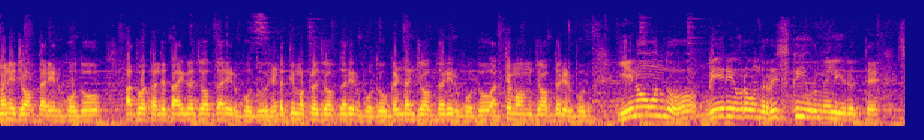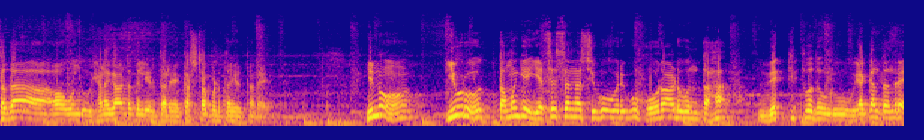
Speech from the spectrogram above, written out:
ಮನೆ ಜವಾಬ್ದಾರಿ ಇರ್ಬೋದು, ಅಥವಾ ತಂದೆ ತಾಯಿಗಳ ಜವಾಬ್ದಾರಿ ಇರ್ಬೋದು, ಹೆಂಡತಿ ಮಕ್ಕಳ ಜವಾಬ್ದಾರಿ ಇರ್ಬೋದು, ಗಂಡನ ಜವಾಬ್ದಾರಿ ಇರ್ಬೋದು, ಅತ್ತೆ ಮಾವನ ಜವಾಬ್ದಾರಿ ಇರ್ಬೋದು. ಏನೋ ಒಂದು ಬೇರೆಯವರ ಒಂದು ರಿಸ್ಕ್ ಇವ್ರ ಮೇಲೆ ಇರುತ್ತೆ. ಸದಾ ಆ ಒಂದು ಹೆಣಗಾಟದಲ್ಲಿ ಇರ್ತಾರೆ ಕಷ್ಟಪಡ್ತಾ ಇರ್ತಾರೆ. ಇನ್ನು ಇವರು ತಮಗೆ ಯಶಸ್ಸನ್ನು ಸಿಗುವವರೆಗೂ ಹೋರಾಡುವಂತಹ ವ್ಯಕ್ತಿತ್ವದವರು. ಯಾಕಂತಂದ್ರೆ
